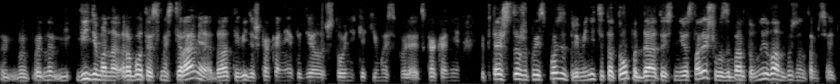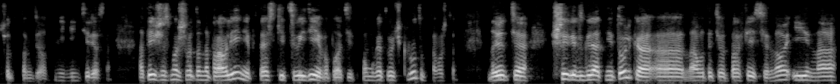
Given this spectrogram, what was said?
видимо, работая с мастерами, да, ты видишь, как они это делают, что у них какие мысли появляются, как они, и пытаешься тоже поиспользовать, применить этот опыт, да, то есть не оставляешь его за бортом, ну и ладно, пусть он там сядет, что-то там делает, мне неинтересно. А ты еще смотришь в это направление, пытаешься какие-то свои идеи воплотить. По-моему, это очень круто, потому что дает тебе шире взгляд не только э, на вот эти вот профессии, но и на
